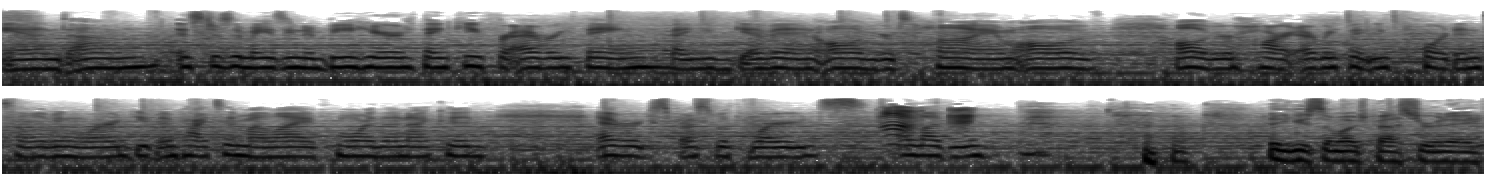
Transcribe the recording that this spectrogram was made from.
And um, it's just amazing to be here. Thank you for everything that you've given, all of your time, all of all of your heart, everything you've poured into Living Word. You've impacted my life more than I could ever express with words. I love you. Thank you so much, Pastor Renee.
